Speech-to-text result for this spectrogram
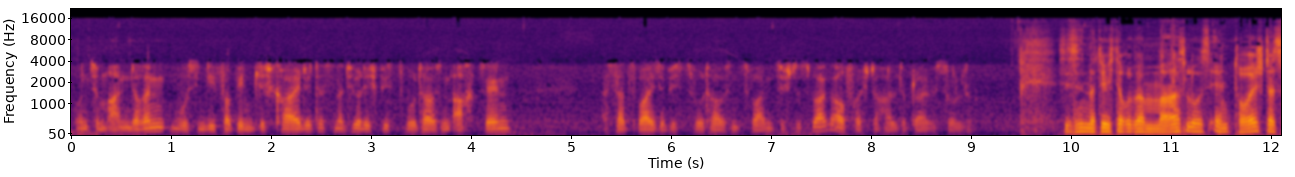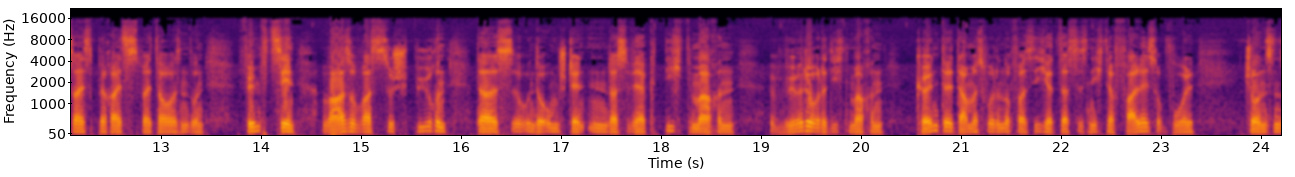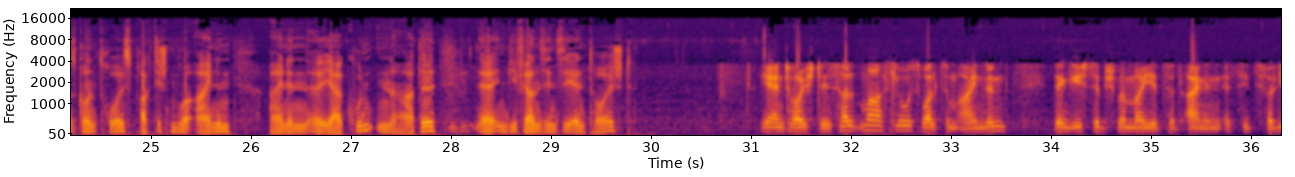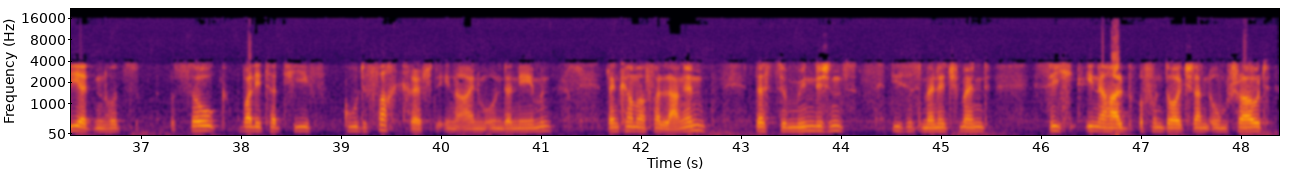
Und zum anderen, wo sind die Verbindlichkeiten, dass natürlich bis 2018, ersatzweise bis 2020 das Werk aufrechterhalten bleiben sollte. Sie sind natürlich darüber maßlos enttäuscht. Das heißt, bereits 2015 war sowas zu spüren, dass unter Umständen das Werk dicht machen würde oder dicht machen könnte. Damals wurde noch versichert, dass das nicht der Fall ist, obwohl Johnsons Controls praktisch nur einen, einen äh, ja, Kunden hatte. Mhm. Äh, inwiefern sind Sie enttäuscht? Ja, enttäuscht deshalb maßlos, weil zum einen denke ich, selbst wenn man jetzt einen Sitz verliert, dann hat so qualitativ gute Fachkräfte in einem Unternehmen, dann kann man verlangen, dass zumindest dieses Management sich innerhalb von Deutschland umschaut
